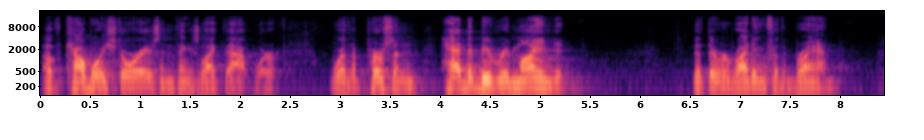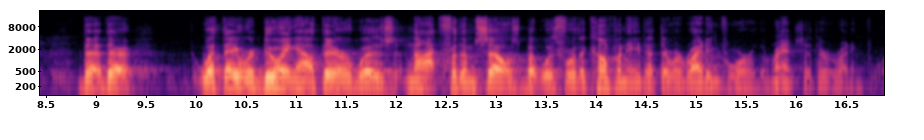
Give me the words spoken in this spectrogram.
of cowboy stories and things like that where, where the person had to be reminded that they were writing for the brand. The, what they were doing out there was not for themselves, but was for the company that they were writing for, the ranch that they were writing for.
